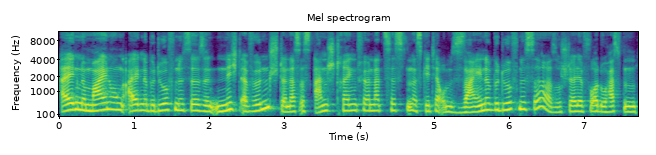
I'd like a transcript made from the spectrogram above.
Eigene Meinung, eigene Bedürfnisse sind nicht erwünscht, denn das ist anstrengend für einen Narzissten. Es geht ja um seine Bedürfnisse. Also stell dir vor, du hast ein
